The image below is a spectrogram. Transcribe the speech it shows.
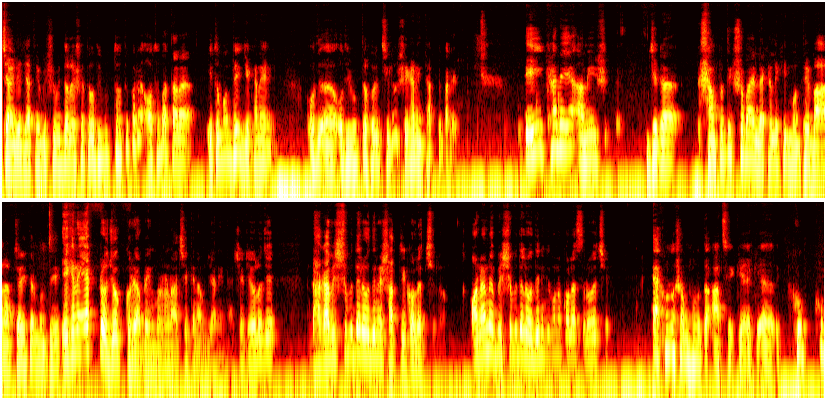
চাইলে জাতীয় বিশ্ববিদ্যালয়ের সাথে অধিভুক্ত হতে পারে, অথবা তারা ইতোমধ্যেই যেখানে অধি- অধিভুক্ত হয়েছিল সেখানেই থাকতে পারে। এইখানে আমি যেটা সাম্প্রতিক সময়ে লেখালেখির মধ্যে বা আলাপচারিতার মধ্যে এখানে একটু যোগ করে আপনার ইনফরমেশন আছে কিনা আমি জানি না। সেটি হলো যে ঢাকা বিশ্ববিদ্যালয়ের অধীনে সাতটি কলেজ ছিল। অন্যান্য বিশ্ববিদ্যালয়ের অধীনে কি কোনো কলেজ রয়েছে? এখনও সম্ভবত আছে। খুব খুব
